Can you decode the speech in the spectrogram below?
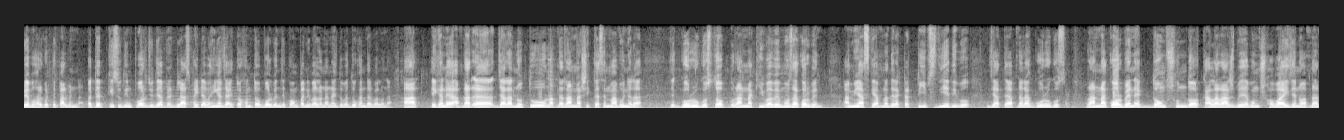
ব্যবহার করতে পারবেন না। অতএব কিছুদিন পর যদি আপনার গ্লাস ফাইটা ভাঙা যায়, তখন তো বলবেন যে কোম্পানি ভালো না, নাই তো বা দোকানদার ভালো না। আর এখানে আপনার যারা নতুন আপনার রান্না শিখতেছেন মা বোনেরা, যে গরু গোস্ত রান্না কীভাবে মজা করবেন আমি আজকে আপনাদের একটা টিপস দিয়ে দিব যাতে আপনারা গরু গোস রান্না করবেন, একদম সুন্দর কালার আসবে এবং সবাই যেন আপনার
